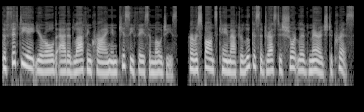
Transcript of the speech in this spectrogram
The 58-year-old added laughing crying and kissy face emojis, her response came after Lukas addressed his short-lived marriage to Chris,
